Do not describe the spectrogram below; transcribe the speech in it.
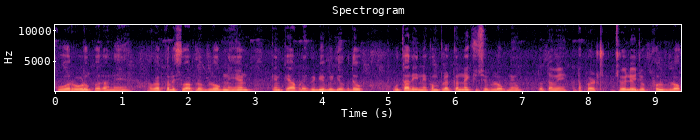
કુંવર રોડ ઉપર. અને હવે કરીશું આપણે બ્લોગને એન્ડ કેમ કે આપણે વીડિયો વીડિયો બધું ઉતારીને કમ્પ્લીટ કરી નાખ્યું છે બ્લોગને એવું. તો તમે ફટાફટ જોઈ લેજો ફૂલ બ્લોગ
